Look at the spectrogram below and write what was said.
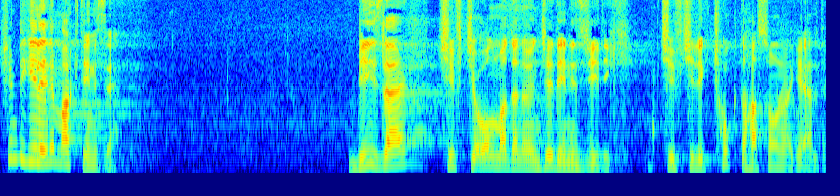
Şimdi gelelim Akdeniz'e. Bizler çiftçi olmadan önce denizciydik. Çiftçilik çok daha sonra geldi.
